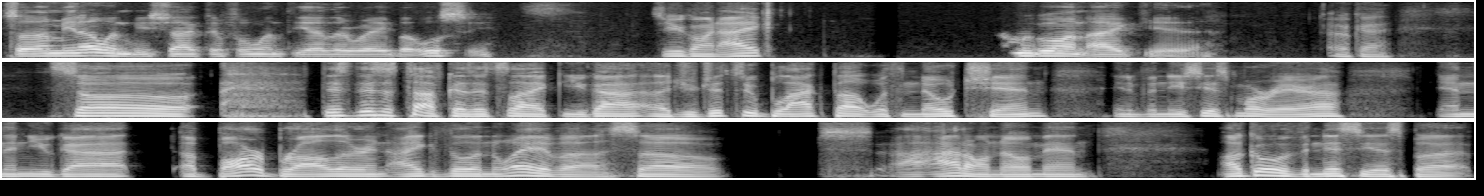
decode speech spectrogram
So I mean, I wouldn't be shocked if it went the other way, but we'll see. So you're going Ike? I'm gonna go on Ike. Yeah. Okay. So this this is tough because it's like you got a jujitsu black belt with no chin in Vinicius Moreira, and then you got a bar brawler in Ike Villanueva. So I, I don't know, man. I'll go with Vinicius, but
